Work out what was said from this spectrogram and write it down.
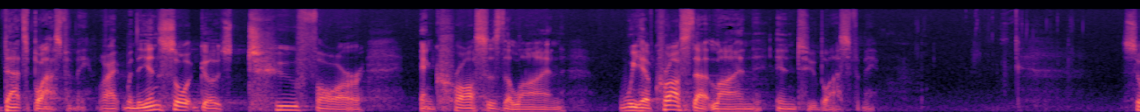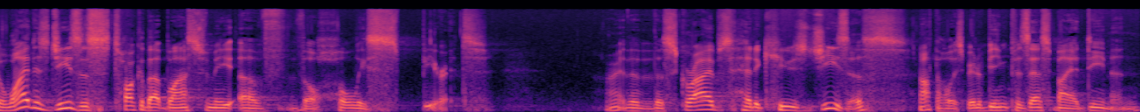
That's blasphemy, right? When the insult goes too far and crosses the line, we have crossed that line into blasphemy. So, why does Jesus talk about blasphemy of the Holy Spirit? All right, the, the scribes had accused Jesus, not the Holy Spirit, of being possessed by a demon.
